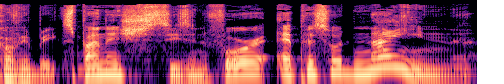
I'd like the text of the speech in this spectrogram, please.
Coffee Break Spanish, Season 4, Episode 9.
